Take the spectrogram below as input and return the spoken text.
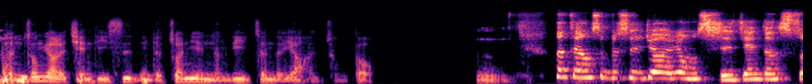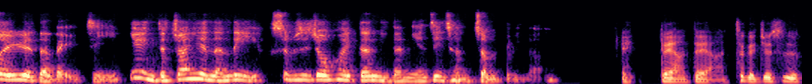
很嗯重要的前提是你的专业能力真的要很足够。嗯，那这样是不是就要用时间跟岁月的累积？因为你的专业能力是不是就会跟你的年纪成正比呢？哎，对啊，对啊，这个就是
